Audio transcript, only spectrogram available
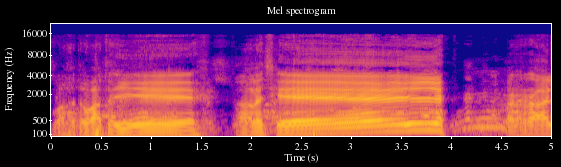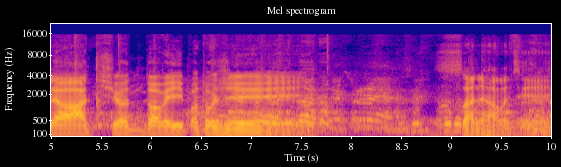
Багатовато їх. Галицький. Пролят чудовий і потужний. Саня Галицький.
